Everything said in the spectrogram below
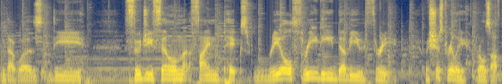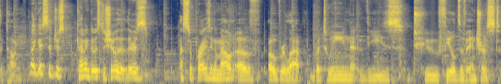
that was the Fujifilm FinePix Real 3D W3 which just really rolls off the tongue. But I guess it just kind of goes to show that there's a surprising amount of overlap between these two fields of interest.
